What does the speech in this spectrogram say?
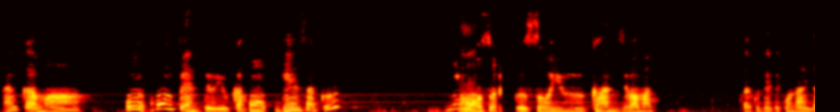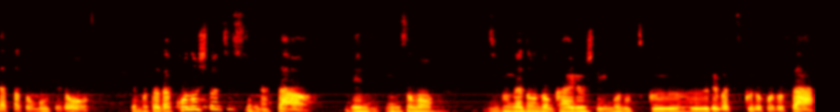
なんかまあ、本本編というか本、原作にはいもおそらくそういう感じは全く出てこないんだったと思うけど、でもただこの人自身がさ、現実にその自分がどんどん改良していいものを作れば作るほどさ、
